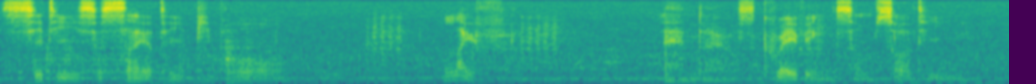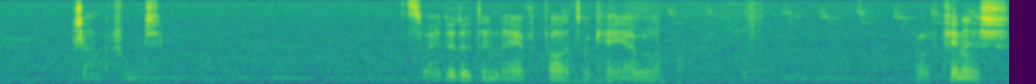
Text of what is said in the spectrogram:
city, society, people, life. And I was craving some salty junk food. So I did it and I thought, okay, I will, I will finish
